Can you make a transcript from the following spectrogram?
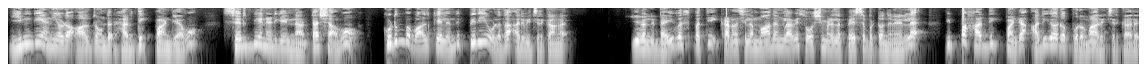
இந்திய அணியோட ஆல்ரவுண்டர் ஹர்திக் பாண்டியாவும் செர்பிய நடிகை நட்டாஷாவும் குடும்ப வாழ்க்கையிலிருந்து பிரிய உள்ளதா அறிவிச்சிருக்காங்க. இவங்க டைவர்ஸ் பத்தி கடந்த சில மாதங்களாவே சோஷியல் மீடியால பேசப்பட்டு வந்த நிலையில இப்ப ஹர்திக் பாண்டியா அதிகாரப்பூர்வமா அறிவிச்சிருக்காரு.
